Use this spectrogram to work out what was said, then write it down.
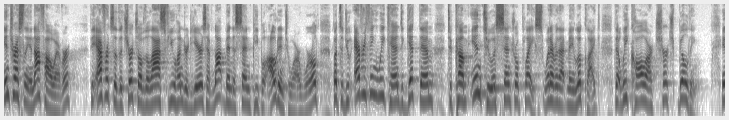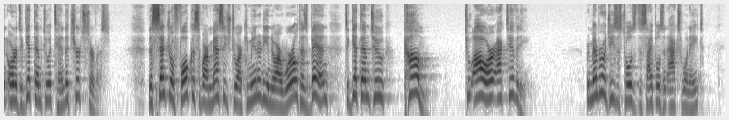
Interestingly enough, however, the efforts of the church over the last few hundred years have not been to send people out into our world, but to do everything we can to get them to come into a central place, whatever that may look like, that we call our church building, in order to get them to attend a church service. The central focus of our message to our community and to our world has been to get them to come to our activity. Remember what Jesus told his disciples in Acts 1 8?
